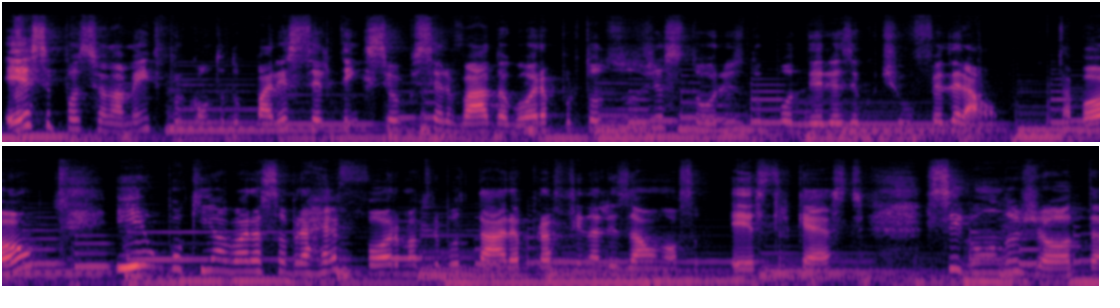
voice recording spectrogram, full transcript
Esse posicionamento, por conta do parecer, tem que ser observado agora por todos os gestores do Poder Executivo Federal tá bom? E um pouquinho agora sobre a reforma tributária para finalizar o nosso ExtraCast. Segundo Jota,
